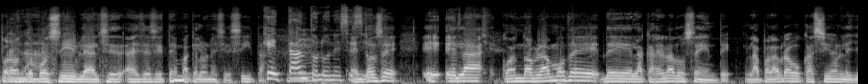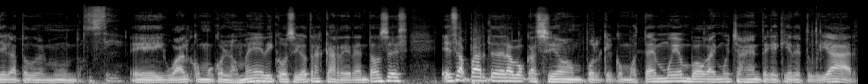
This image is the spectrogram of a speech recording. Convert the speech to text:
pronto posible a ese sistema que lo necesita. Que tanto lo necesita. Entonces, eh, eh, cuando hablamos de, la carrera docente, la palabra vocación le llega a todo el mundo. igual como con los médicos y otras carreras. Entonces, esa parte de la vocación, porque como está muy en boga, hay mucha gente que quiere estudiar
